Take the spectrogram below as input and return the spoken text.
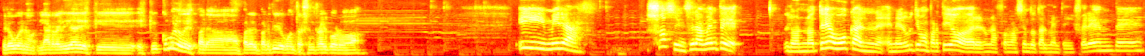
Pero bueno, la realidad es que, es que ¿cómo lo ves para, el partido contra Central Córdoba? Y mira, yo sinceramente los noté a Boca en el último partido, a ver, en una formación totalmente diferente.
